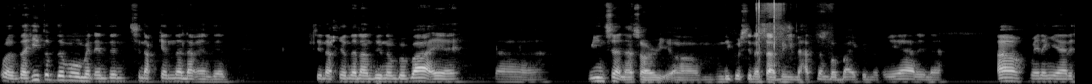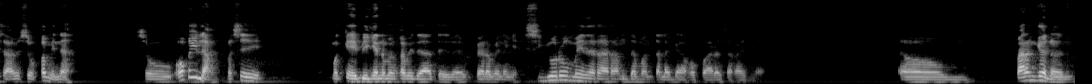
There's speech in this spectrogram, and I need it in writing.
well, the heat of the moment and then sinakyan na lang and then sinakyan na lang din ng babae na minsan, ah, sorry, um, hindi ko sinasabing lahat ng babae ko nangyayari na, ah, may nangyayari sa amin, so kami na. So, okay lang, kasi magkaibigan naman kami dati, pero may nangyayari. Siguro may nararamdaman talaga ako para sa kanya. Um, parang ganun.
